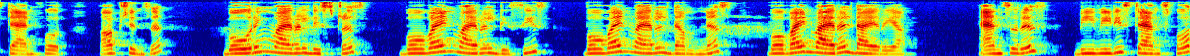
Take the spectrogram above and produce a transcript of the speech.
stand for options boring viral distress bovine viral disease bovine viral dampness bovine viral diarrhoea answer is B V D stands for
